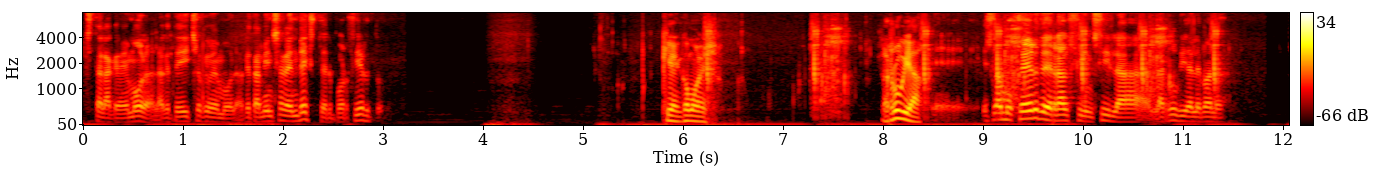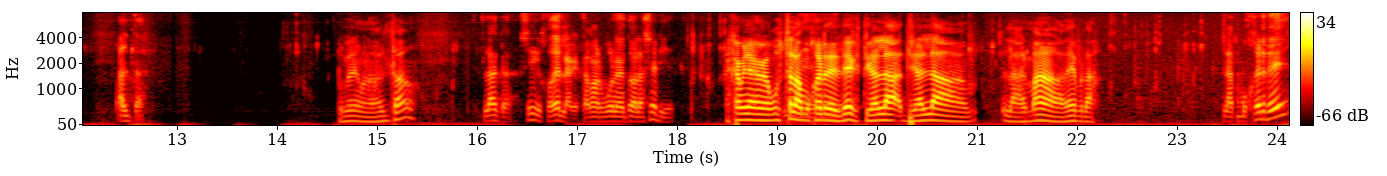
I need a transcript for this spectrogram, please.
Esta, la que me mola, la que te he dicho que me mola. Que también sale en Dexter, por cierto. ¿Quién? ¿Cómo es? ¿La rubia? Eh, es la mujer de Ralph Fiennes, sí, la, la rubia alemana. Alta, ¿Rubia de mano alta? flaca. Sí, joder, la que está más buena de toda la serie. Es que a mí la que me gusta es la mujer de- del Dex. Tirar la, tirar la, la hermana de Debra. La mujer de.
